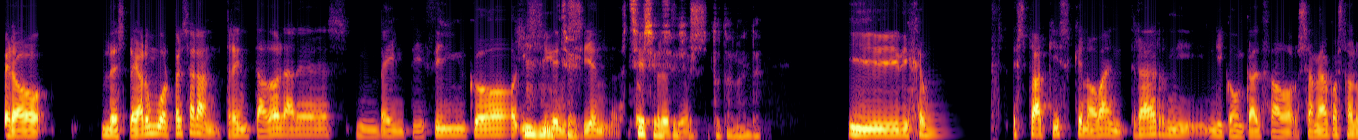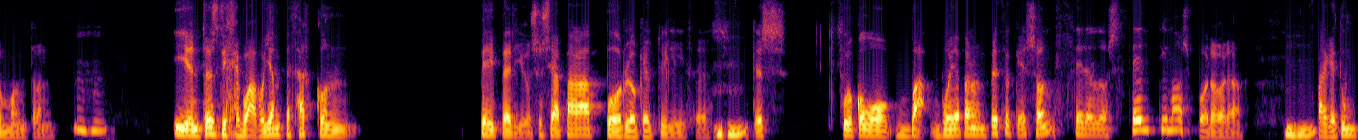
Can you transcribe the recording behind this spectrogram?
Pero desplegar un WordPress eran 30 dólares, 25 y siguen siendo estos sí, sí, precios. Sí, totalmente. Y dije, esto aquí es que no va a entrar ni, con calzador, o sea, me va a costar un montón. Y entonces dije, voy a empezar con pay per use, o sea, paga por lo que utilices. Entonces fue como, va, voy a poner un precio que son 0,2 céntimos por hora, para que tú...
